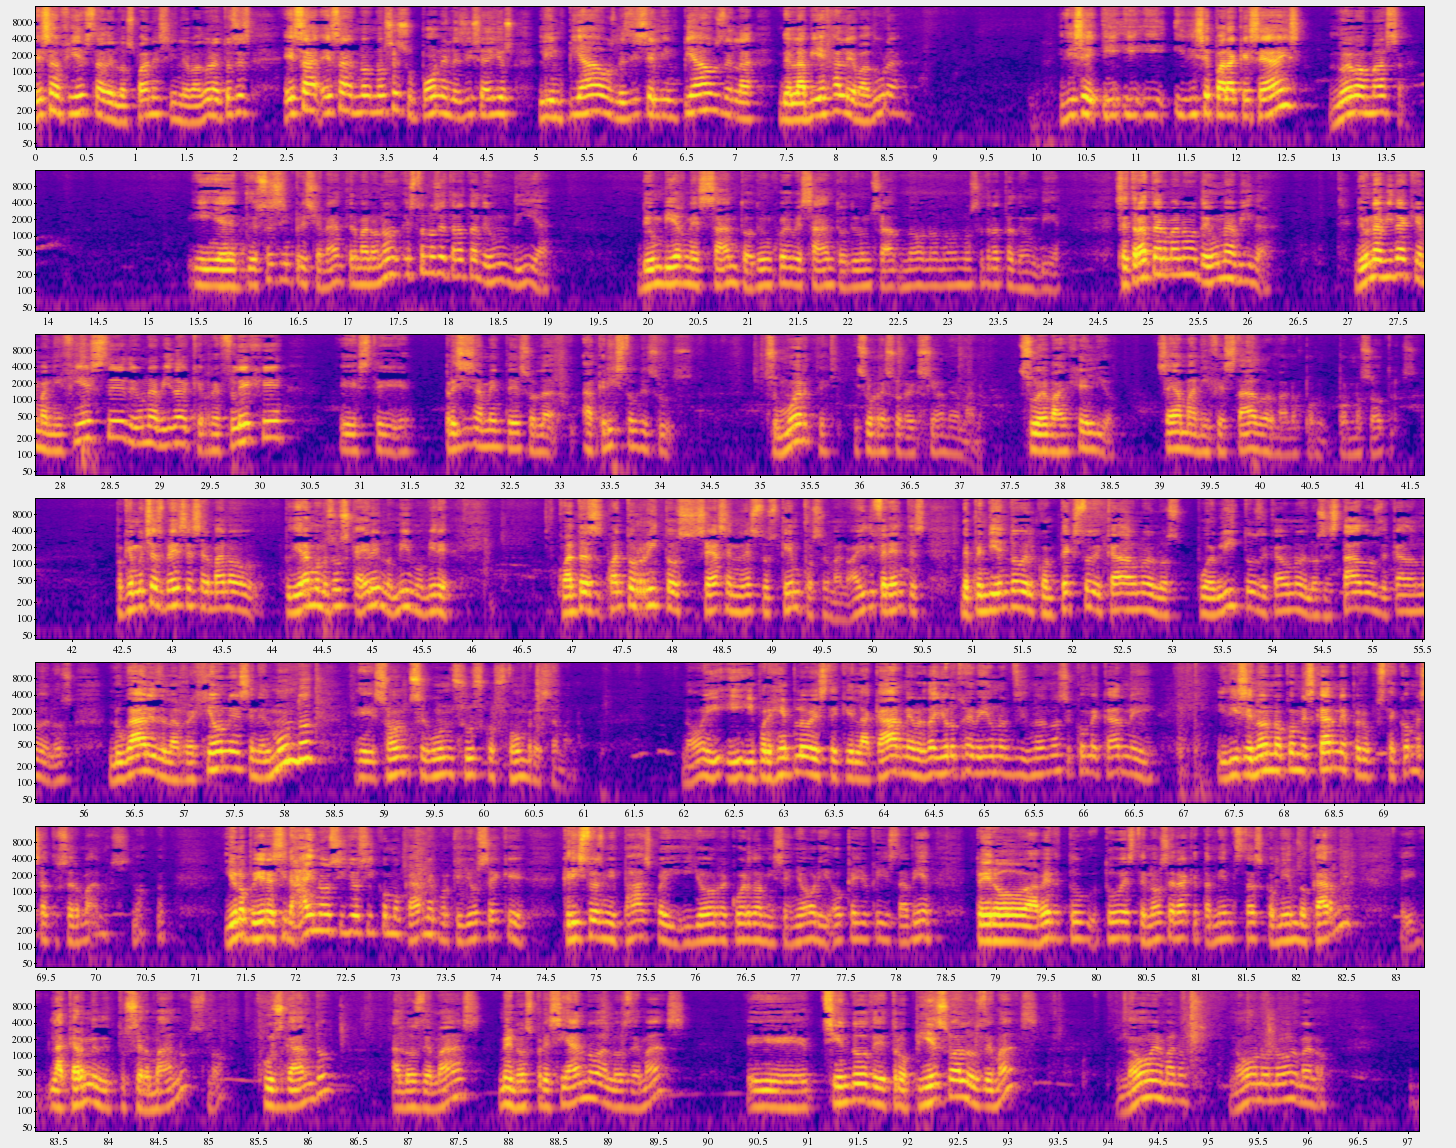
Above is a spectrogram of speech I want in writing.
Esa fiesta de los panes sin levadura. Entonces, esa, esa no, no se supone, les dice a ellos, limpiaos, les dice, limpiaos de la, de la vieja levadura. Y dice, y, y, dice, para que seáis nueva masa. Y eh, eso es impresionante, hermano. No, esto no se trata de un día, de un viernes santo, de un jueves santo, de un sábado. No, no, no, no se trata de un día. Se trata, hermano, de una vida. De una vida que manifieste, de una vida que refleje este, precisamente eso, la, a Cristo Jesús. Su muerte y su resurrección, hermano. Su evangelio sea manifestado, hermano, por, nosotros. Porque muchas veces, hermano, pudiéramos nosotros caer en lo mismo. Mire, ¿cuántos, cuántos ritos se hacen en estos tiempos, hermano? Hay diferentes, dependiendo del contexto de cada uno de los pueblitos, de cada uno de los estados, de cada uno de los lugares, de las regiones en el mundo, eh, son según sus costumbres, hermano. ¿No? Y, y, por ejemplo, este que la carne, ¿verdad? Yo lo otro día veía uno no, no se come carne y y dice, no, no comes carne, pero pues te comes a tus hermanos, ¿no? Y uno pudiera decir, ay, no, sí, yo sí como carne porque yo sé que Cristo es mi Pascua y, yo recuerdo a mi Señor y ok, ok, está bien. Pero, a ver, tú, tú, este, ¿no será que también estás comiendo carne? Eh, la carne de tus hermanos, ¿no? Juzgando a los demás, menospreciando a los demás, eh, siendo de tropiezo a los demás. No, hermano, no, no, no, hermano.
